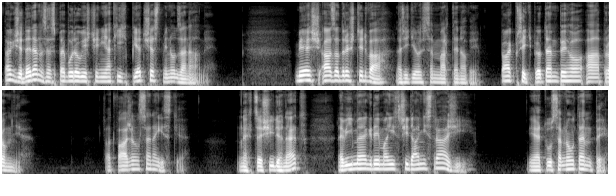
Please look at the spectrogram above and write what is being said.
Takže Dedan ze Spe budou ještě nějakých 5-6 minut za námi. Běž a zadrž ty dva, nařídil jsem Martinovi. Pak přijď pro Tempyho a pro mě. Zatvářil se nejistě. Nechceš jít hned? Nevíme, kdy mají střídání stráží. Je tu se mnou Tempy.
